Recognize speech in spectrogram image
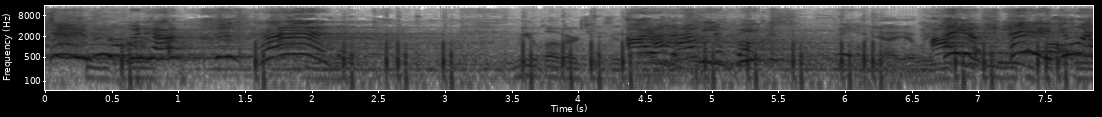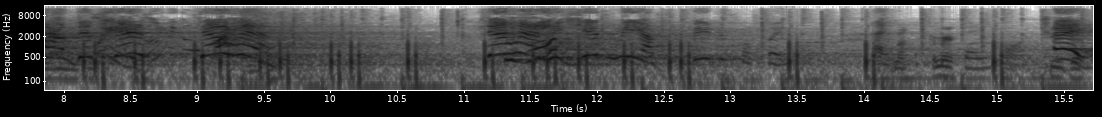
So, we have this head! We love our cheeses. I have the box. Oh, yeah, yeah, we Hey, hey, you have this head! Tell him! Tell him he gives me a beautiful face. Hey, Come on, come here. Choose hey! it.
